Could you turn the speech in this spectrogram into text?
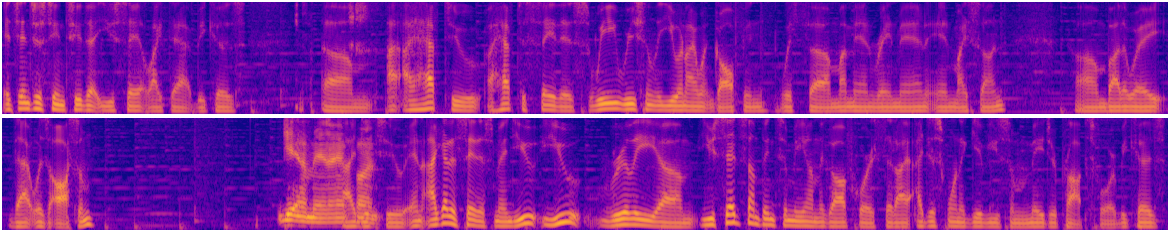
it's interesting too that you say it like that because um, I, I have to I have to say this. We recently, you and I went golfing with uh, my man Rain Man and my son. Um, by the way, that was awesome. Yeah, man, I have I did too, and I got to say this, man. You you really um, you said something to me on the golf course that I, I just want to give you some major props for because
